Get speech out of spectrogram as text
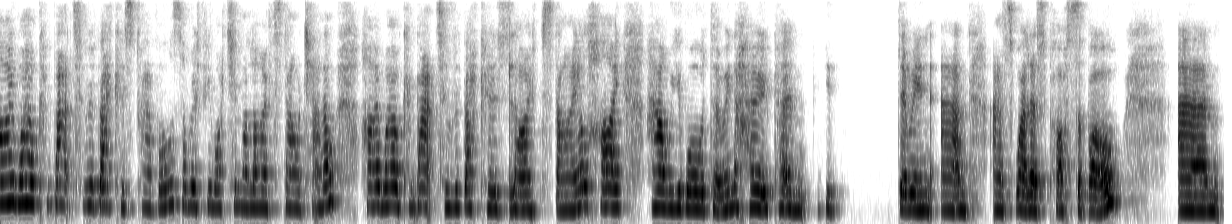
Hi, welcome back to Rebecca's Travels, or if you're watching my lifestyle channel, hi, welcome back to Rebecca's Lifestyle. Hi, how are you all doing? I hope um, you're doing um, as well as possible. Um,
